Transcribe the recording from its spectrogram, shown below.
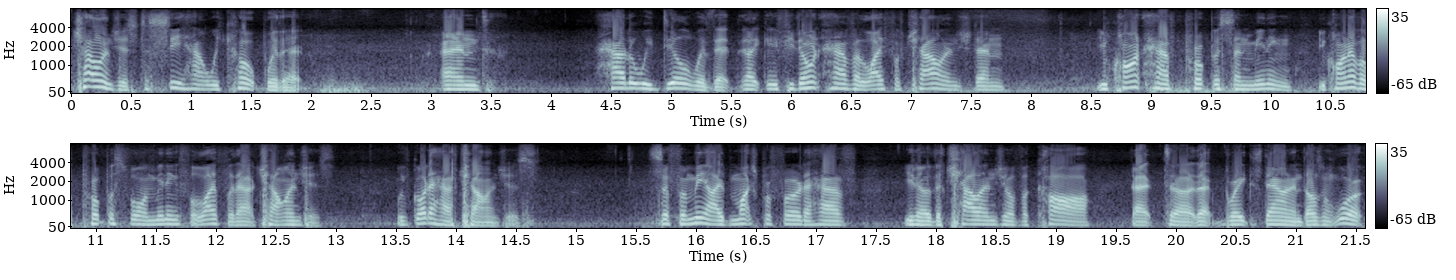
Challenges to see how we cope with it. And how do we deal with it? Like if you don't have a life of challenge then you can't have purpose and meaning. You can't have a purposeful and meaningful life without challenges. We've got to have challenges. So for me, I'd much prefer to have, you know, the challenge of a car that uh, that breaks down and doesn't work,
